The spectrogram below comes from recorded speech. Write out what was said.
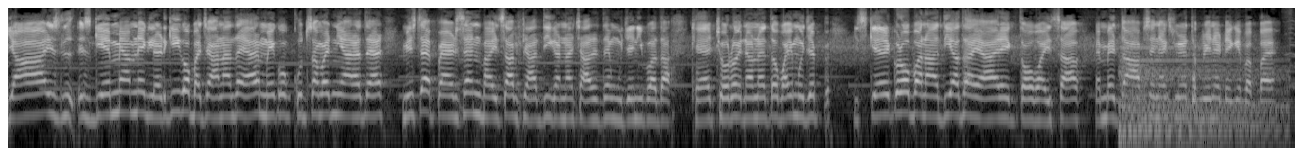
यार, इस इस गेम में हमने एक लड़की को बचाना था, यार। मेरे को कुछ समझ नहीं आ रहा था, यार। मिस्टर पैटसन भाई साहब शादी करना चाहते थे, मुझे नहीं पता। खैर, छोड़ो, इन्होंने तो भाई मुझे स्केयर बना दिया था, यार, एक तो भाई साहब। मैं मिलता आपसे नेक्स्ट वीडियो तक लेने टेके बब्बा है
